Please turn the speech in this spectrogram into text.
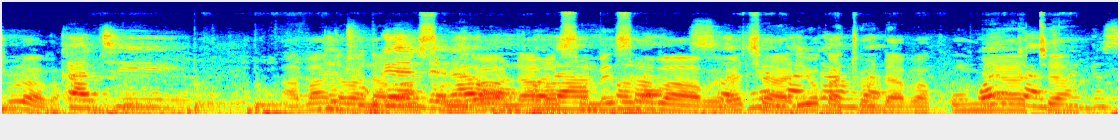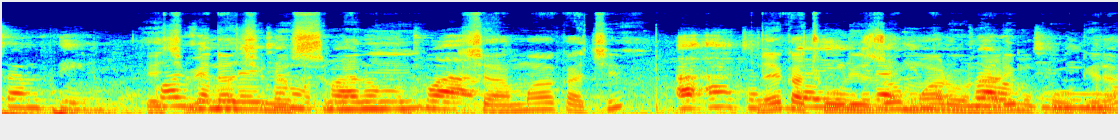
Tulaba. Kati abaana bano mpola baabwe bakyaliyo katonda can't atya? Ekibiina kino simanyi mutwalo mutwalo. kya mwaka ki? Ah, ah, naye katuwulize yingira omuwala ono ali mu kwogera.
